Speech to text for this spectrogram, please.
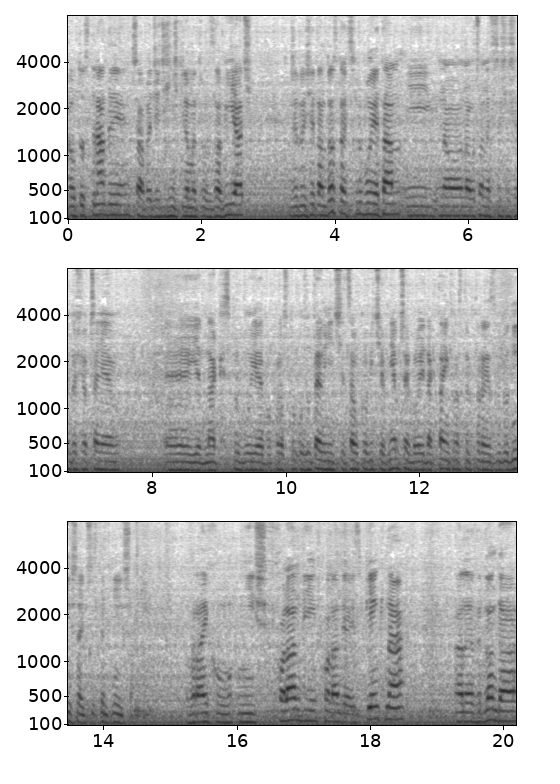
autostrady. Trzeba będzie 10 km zawijać, żeby się tam dostać. Spróbuję tam i no, nauczony wcześniejszym doświadczeniem yy, jednak spróbuję po prostu uzupełnić się całkowicie w Niemczech, bo jednak ta infrastruktura jest wygodniejsza i przystępniejsza w Reichu niż w Holandii. Holandia jest piękna, ale wygląda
